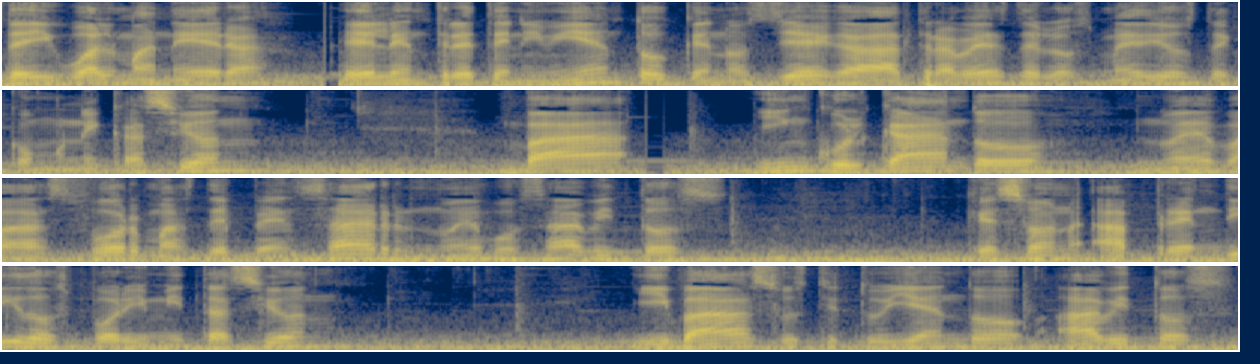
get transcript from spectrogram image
De igual manera, el entretenimiento que nos llega a través de los medios de comunicación va inculcando nuevas formas de pensar, nuevos hábitos que son aprendidos por imitación y va sustituyendo hábitos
